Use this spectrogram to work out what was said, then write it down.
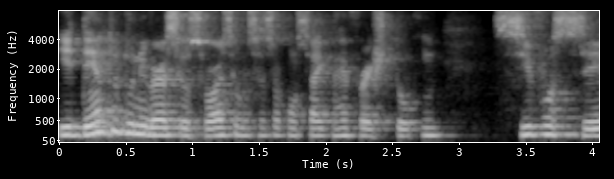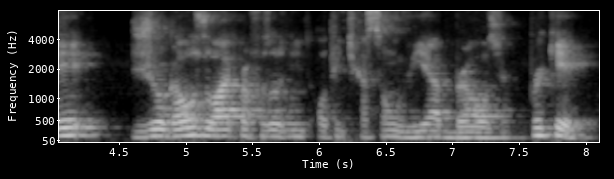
E dentro do universo Salesforce, você só consegue o Refresh Token se você jogar o usuário para fazer a autenticação via browser. Por quê?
